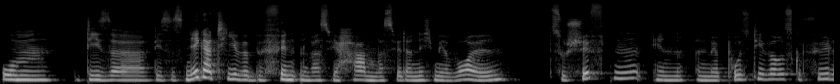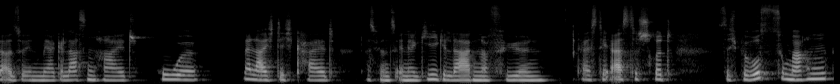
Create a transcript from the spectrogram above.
um diese, dieses negative Befinden, was wir haben, was wir dann nicht mehr wollen, zu shiften in ein mehr positiveres Gefühl, also in mehr Gelassenheit, Ruhe, mehr Leichtigkeit, dass wir uns energiegeladener fühlen. Da ist der erste Schritt, sich bewusst zu machen,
